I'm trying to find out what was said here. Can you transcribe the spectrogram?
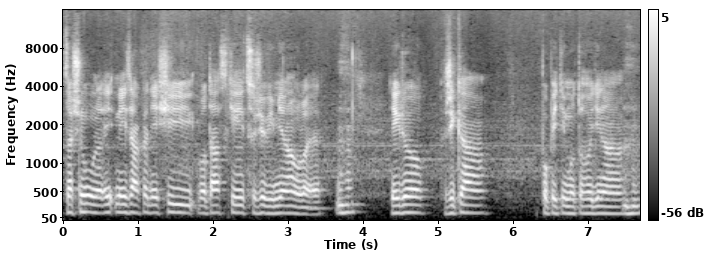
Začnu nej, nejzákladnější otázky, což je výměna oleje. Mm. Někdo říká po pěti motohodinách, mm.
